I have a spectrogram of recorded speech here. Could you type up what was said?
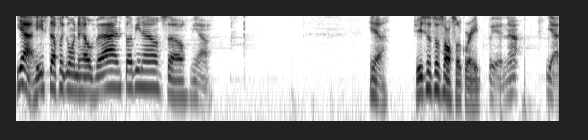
yeah, he's definitely going to hell for that and stuff, you know. So yeah. Yeah, Jesus is also great, but yeah, now yeah.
